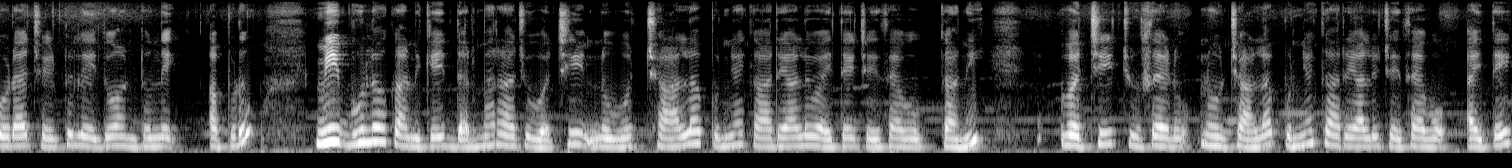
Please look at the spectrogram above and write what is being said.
కూడా చెట్టు లేదు అంటుంది. అప్పుడు మీ భూలోకానికి ధర్మరాజు వచ్చి నువ్వు చాలా పుణ్యకార్యాలు అయితే చేశావు. కానీ వచ్చి చూశాడు. నువ్వు చాలా పుణ్యకార్యాలు చేశావు. అయితే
